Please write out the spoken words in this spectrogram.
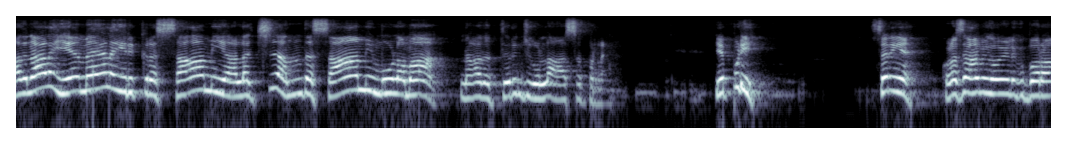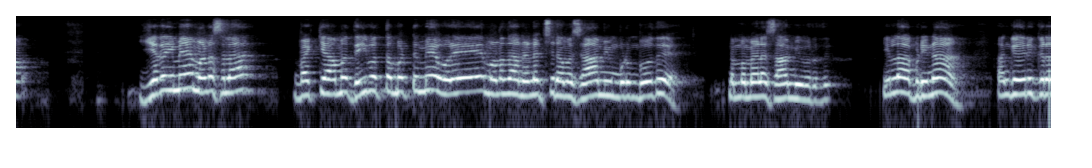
அதனால் என் மேலே இருக்கிற சாமி அழைச்சி அந்த சாமி மூலமாக நான் அதை தெரிஞ்சு கொள்ள ஆசைப்பட்றேன். எப்படி? சரிங்க. குலசாமி கோவிலுக்கு போகிறோம் எதையுமே மனசில் வைக்காமல் தெய்வத்தை மட்டுமே ஒரே மனதாக நினச்சி நம்ம சாமி கும்பிடும்போது நம்ம மேலே சாமி வருது. இல்லை அப்படின்னா அங்கே இருக்கிற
